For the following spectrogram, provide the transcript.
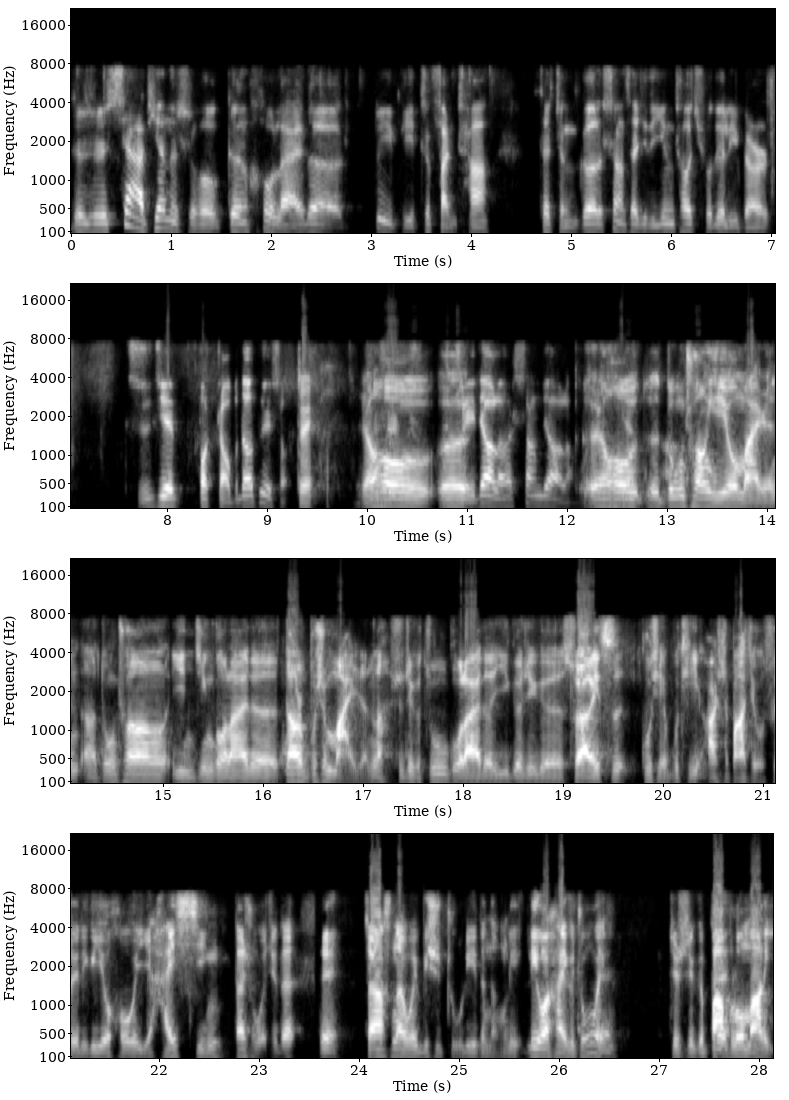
就是夏天的时候跟后来的对比之反差，在整个上赛季的英超球队里边，直接找找不到对手。对。然后呃，水掉了，伤掉了。然后呃，东窗也有买人啊，东窗引进过来的，当然不是买人了，是这个租过来的一个这个苏亚雷斯，姑且不提，二十八九岁的一个右后卫也还行，但是我觉得对，在阿森纳未必是主力的能力。另外还有一个中卫，就是这个巴布罗马里，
